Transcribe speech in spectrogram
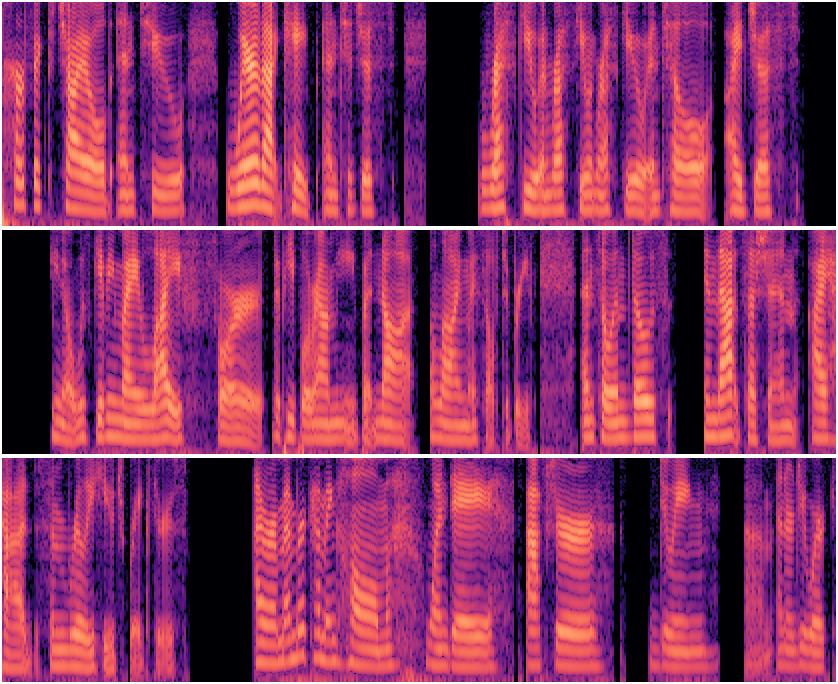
perfect child and to wear that cape and to just rescue and rescue and rescue until I just, you know, was giving my life for the people around me, but not allowing myself to breathe. And so in those, in that session, I had some really huge breakthroughs. I remember coming home one day after doing um, energy work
